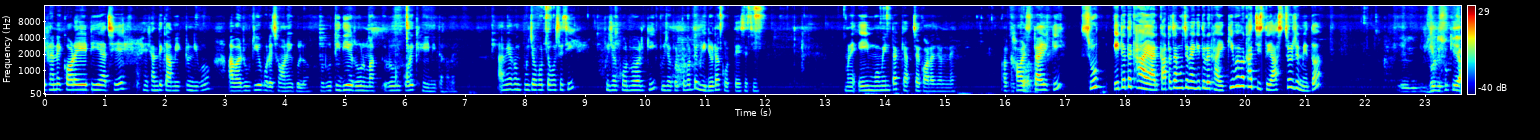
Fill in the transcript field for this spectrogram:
এখানে কড়াইটি আছে এখান থেকে আমি একটু নিব। আবার রুটিও করেছে অনেকগুলো। রুটি দিয়ে রোল মাখ রোল করে খেয়ে নিতে হবে। আমি এখন পূজা করতে বসেছি। পূজা করব আর কি? পূজা করতে করতে ভিডিওটা করতে এসেছি। মানে এই মোমেন্টটা ক্যাপচার করার জন্যে। আর খাওয়ার স্টাইল কি? স্যুপ? এটাতে খায় আর কাঁটা চামচে ম্যাগি তুলে খায়। কীভাবে খাচ্ছিস তুই? আশ্চর্য মেয়ে তো। শুকিয়ে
